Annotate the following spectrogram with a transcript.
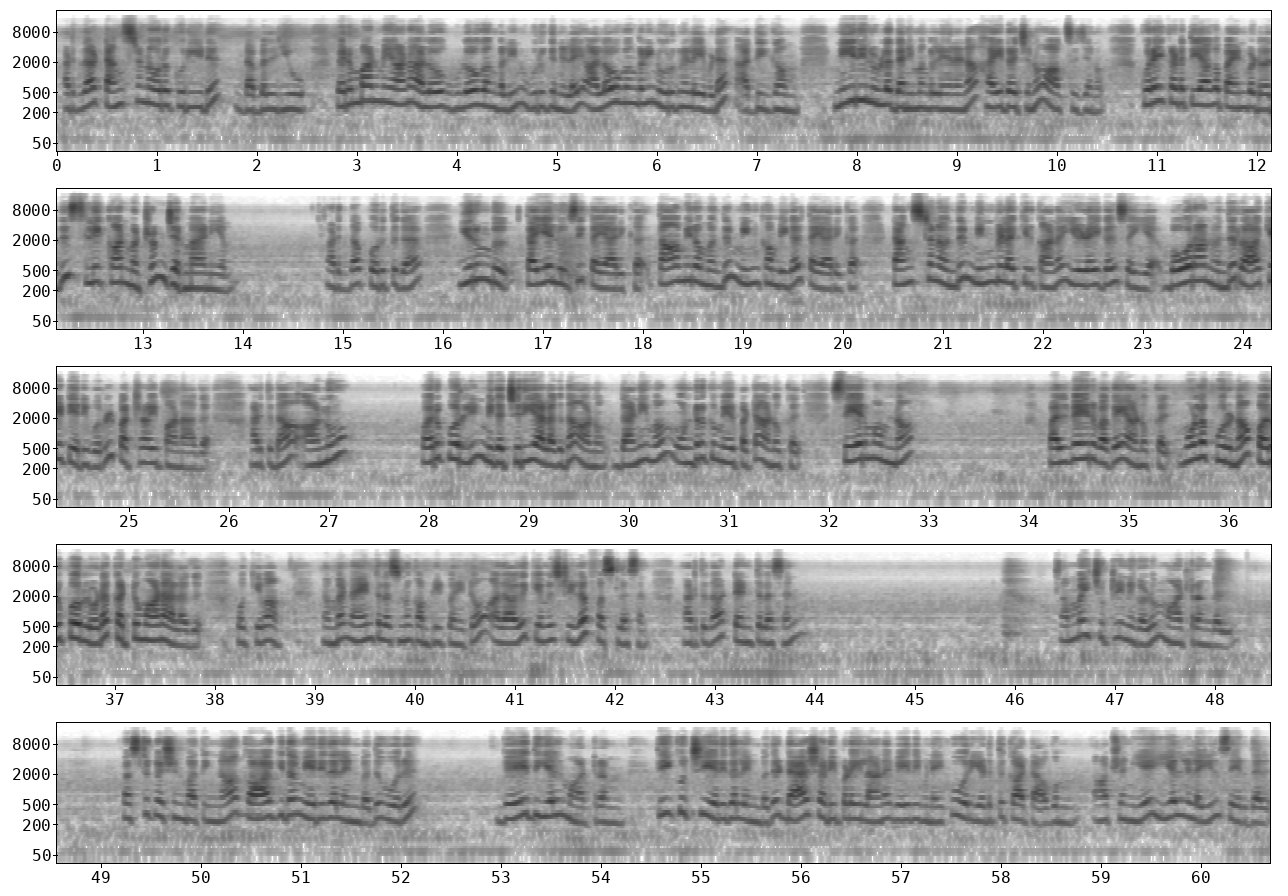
அடுத்ததாக டங்ஸ்டன் ஒரு குறியீடு டபிள்யூ பெரும்பான்மையான அலோ உலோகங்களின் உருகுநிலை அலோகங்களின் உருகுநிலையை விட அதிகம். நீரில் உள்ள தனிமங்கள் என்னென்னா ஹைட்ரஜனும் ஆக்சிஜனும் குறைக்கடத்தியாக பயன்படுவது சிலிக்கான் மற்றும் ஜெர்மானியம் அடுத்ததாக பொறுத்துக. இரும்பு தையலூசி தயாரிக்க. தாமிரம் வந்து மின்கம்பிகள் தயாரிக்க. டங்ஸ்டன் வந்து மின்விளக்கிற்கான இழைகள் செய்ய. போரான் வந்து ராக்கெட் எரிபொருள் பற்ற வைப்பானாக அடுத்ததாக அணு பருப்பொருளின் மிகச்சிறிய அழகு தான் அணு. தனிமம் ஒன்றுக்கு மேற்பட்ட அணுக்கள். சேர்மம்னா பல்வேறு வகை அணுக்கள். மூலக்கூறுனா பருப்பொருளோட கட்டுமான அலகு. ஓகேவா? நம்ம நைன்த் லெசனும் கம்ப்ளீட் பண்ணிட்டோம். அதாவது கெமிஸ்ட்ரியில் ஃபஸ்ட் லெசன் அடுத்ததாக டென்த் லெசன் நம்மை சுற்றி நிகழும் மாற்றங்கள். ஃபஸ்ட்டு கொஷின் பார்த்திங்கன்னா காகிதம் எரிதல் என்பது ஒரு வேதியியல் மாற்றம். தீக்குச்சி எரிதல் என்பது டேஷ் அடிப்படையிலான வேதிவினைக்கு ஒரு எடுத்துக்காட்டாகும். ஆப்ஷன் ஏ இயல்நிலையில் சேர்தல்.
